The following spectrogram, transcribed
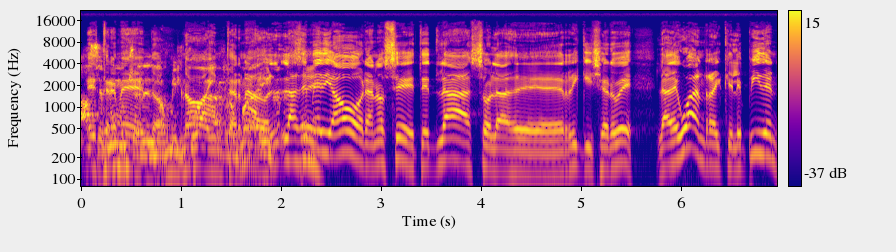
Hace es mucho, en el tremendo. 2004. no, internado. Las de Sí. media hora, no sé, Ted Lasso, las de Ricky Gervais, la de One Ride que le piden,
